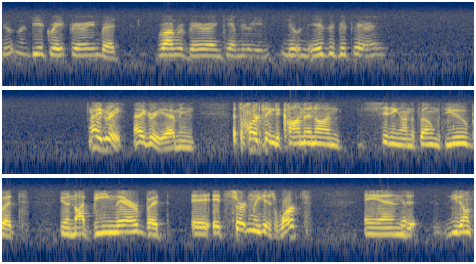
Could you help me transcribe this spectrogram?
Newton would be a great pairing, but Ron Rivera and Cam Newton, Newton is a good pairing. I agree. I agree. I mean, that's a hard thing to comment on sitting on the phone with you, but you know, not being there. But it, it certainly has worked, and yep. you don't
